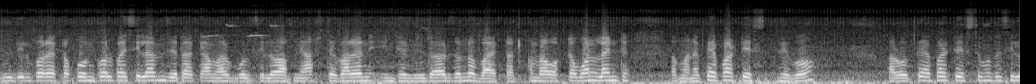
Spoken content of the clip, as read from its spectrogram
দুই দিন পরে একটা ফোন কল পাইছিলাম, যেটাকে আমার বলছিল, আপনি আসতে পারেন ইন্টারভিউ দেওয়ার জন্য বা একটা, আমরা একটা অনলাইন মানে পেপার টেস্ট নেব। আর ওই পেপার টেস্টের মধ্যে ছিল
